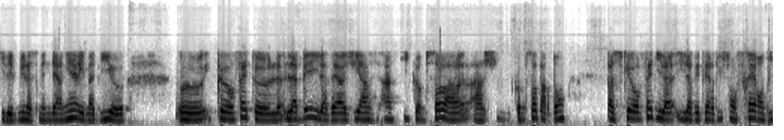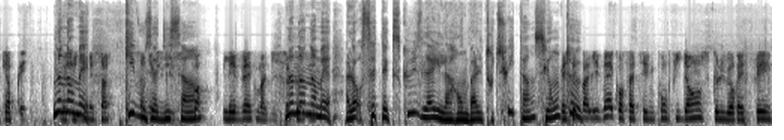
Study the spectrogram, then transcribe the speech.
il est venu la semaine dernière, il m'a dit que, en fait, l'abbé, il avait agi ain- ainsi comme ça, agi comme ça, pardon, parce qu'en fait, il, a, il avait perdu son frère handicapé. Non, non, mais ça- qui ça vous a dit ça? L'évêque m'a dit ça. Non, non, non, mais alors cette excuse-là, il la remballe tout de suite, hein, c'est Mais honteux. c'est pas l'évêque, en fait, c'est une confidence que lui aurait fait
